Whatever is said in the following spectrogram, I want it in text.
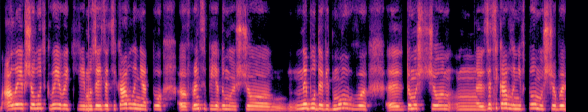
але якщо Луцьк виявить музей зацікавлення, то е, в принципі я думаю, що не буде відмов, е, тому що зацікавлені в тому, щоб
